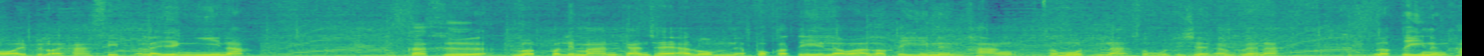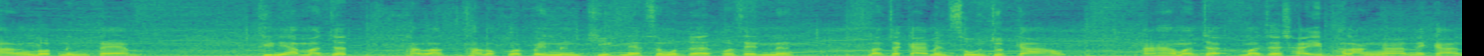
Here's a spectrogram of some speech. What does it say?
ร้อยเป็นร้อยห้าสิบอะไรอย่างนี้นะก็คือลดปริมาณการใช้อารมณ์เนี่ยปกติแล้วอะเราตีหนึ่งครั้งสมมตินะสมมติที่เฉยๆเพื่อนนะเราตีหนึ่งครั้งลดหนึ่งแต้ม ทีเนี้ยมันจะถ้าเราถ้าเรากดไปหนึ่งคลิกเนี่ยสมมติได้เปอร์เซ็นต์นึงมันจะกลายเป็น 0.9อ่ามันจะมันจะใช้พลังงานในการ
